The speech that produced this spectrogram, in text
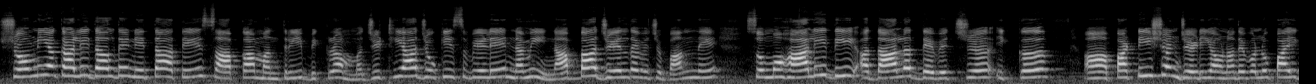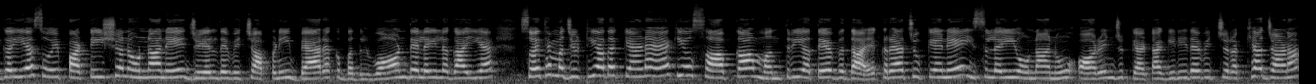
ਸ਼੍ਰੋਮਣੀ ਅਕਾਲੀ ਦਲ ਦੇ ਨੇਤਾ ਅਤੇ ਸਾਬਕਾ ਮੰਤਰੀ ਵਿਕਰਮ ਮਜੀਠੀਆ, ਜੋ ਕਿ ਇਸ ਵੇਲੇ ਨਵੀਂ ਨਾਭਾ ਜੇਲ੍ਹ ਦੇ ਵਿੱਚ ਬੰਦ ਨੇ, ਸੋ ਮੋਹਾਲੀ ਦੀ ਅਦਾਲਤ ਦੇ ਵਿੱਚ ਇੱਕ ਪਾਰਟੀਸ਼ਨ ਜਿਹੜੀ ਆ ਉਹਨਾਂ ਦੇ ਵੱਲੋਂ ਪਾਈ ਗਈ ਹੈ। ਸੋ ਇਹ ਪਾਰਟੀਸ਼ਨ ਉਹਨਾਂ ਨੇ ਜੇਲ੍ਹ ਦੇ ਵਿੱਚ ਆਪਣੀ ਬੈਰਕ ਬਦਲਵਾਉਣ ਦੇ ਲਈ ਲਗਾਈ ਹੈ। ਸੋ ਇੱਥੇ ਮਜੀਠੀਆ ਦਾ ਕਹਿਣਾ ਹੈ ਕਿ ਉਹ ਸਾਬਕਾ ਮੰਤਰੀ ਅਤੇ ਵਿਧਾਇਕ ਰਹਿ ਚੁੱਕੇ ਨੇ, ਇਸ ਲਈ ਉਹਨਾਂ ਨੂੰ ਔਰੰਜ ਕੈਟਾਗਰੀ ਦੇ ਵਿੱਚ ਰੱਖਿਆ ਜਾਣਾ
